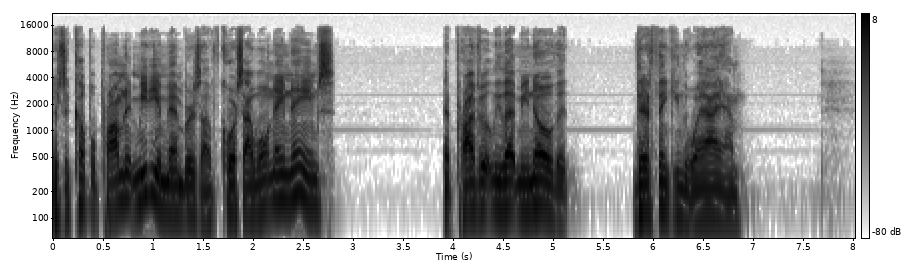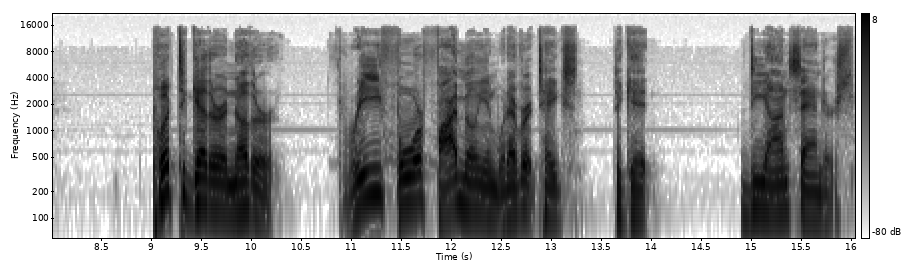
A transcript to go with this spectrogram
There's a couple prominent media members, of course, I won't name names, that privately let me know that they're thinking the way I am. Put together another three, four, five million, whatever it takes to get Deion Sanders.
